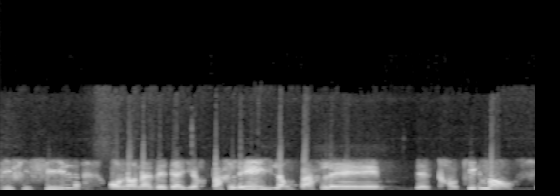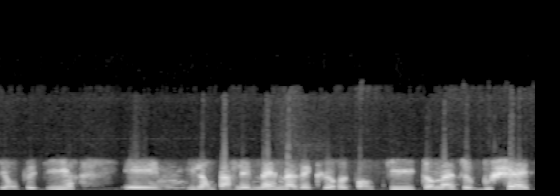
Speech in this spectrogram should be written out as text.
difficile. On en avait d'ailleurs parlé, il en parlait euh, tranquillement, si on peut dire. Et il en parlait même avec le repenti Thomas Bouchette,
